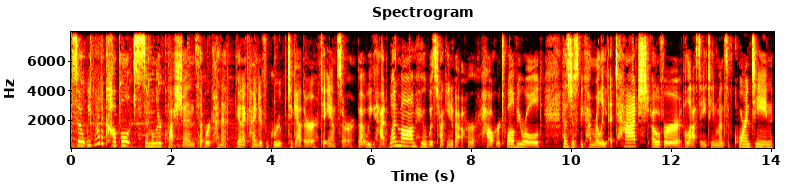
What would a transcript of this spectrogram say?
So, we got a couple similar questions that we're kind of going to kind of group together to answer. But we had one mom who was talking about her how her 12-year-old has just become really attached over the last 18 months of quarantine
